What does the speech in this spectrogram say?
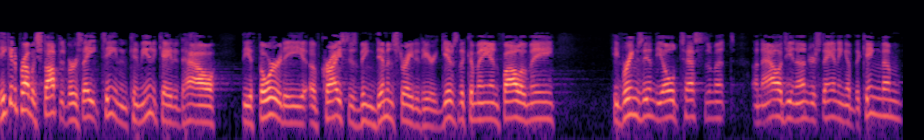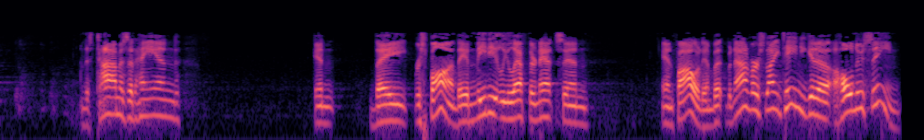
He could have probably stopped at verse 18 and communicated how the authority of Christ is being demonstrated here. He gives the command, follow me. He brings in the Old Testament analogy and understanding of the kingdom. This time is at hand. And they respond. They immediately left their nets and and followed him. But but now in verse 19 you get a, a whole new scene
